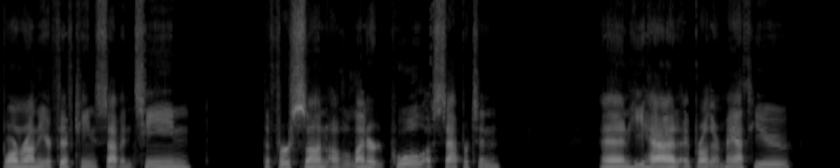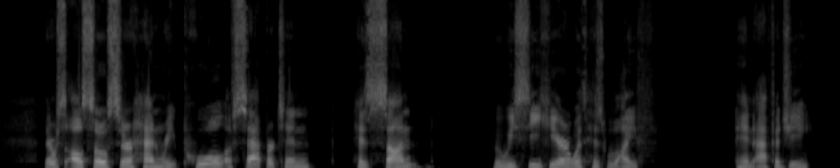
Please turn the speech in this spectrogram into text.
born around the year 1517, the first son of Leonard Poole of Sapperton, and he had a brother Matthew, there was also Sir Henry Poole of Sapperton, his son, who we see here with his wife in effigy.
